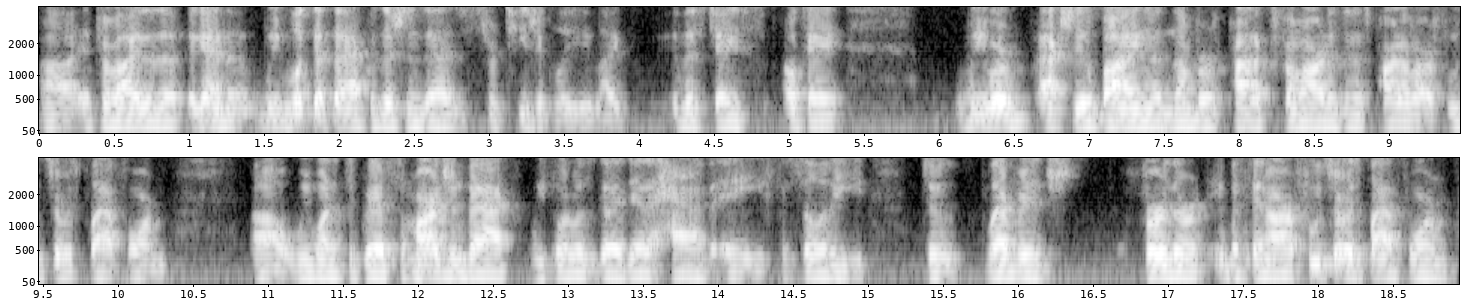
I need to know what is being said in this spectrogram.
Uh, it provided, a, again, we've looked at the acquisitions as strategically, like in this case, okay, we were actually buying a number of products from Artisan as part of our food service platform. Uh, we wanted to grab some margin back. We thought it was a good idea to have a facility to leverage further within our food service platform.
